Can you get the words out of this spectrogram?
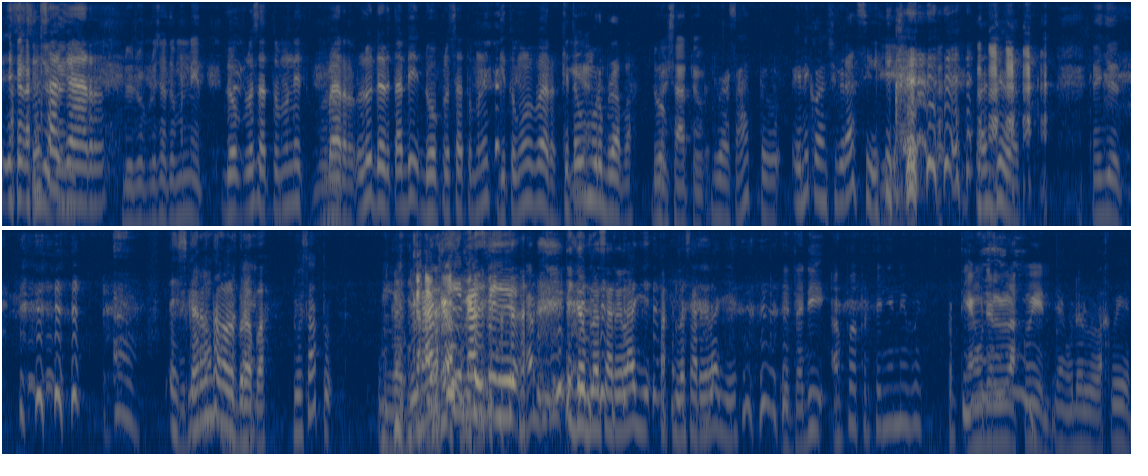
Lanjut, susah lanjut. gar. Udah 21 menit. 21 menit. Bar lu dari tadi 21 menit gitu mulu bar. Kita Iya. umur berapa? 21 21 ini konspirasi. Iya. Lanjut. Lanjut. Eh sekarang tanggal berapa? 21 enggak juga. Nanti nanti. 13 hari lagi 14 hari lagi. Eh, tadi apa pertanyaannya Bang? Pertanyaan. yang udah lu lakuin? yang udah lu lakuin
